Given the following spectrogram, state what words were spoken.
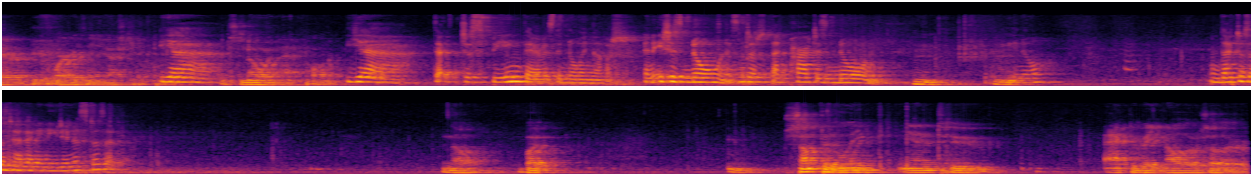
there before everything else kicked in, Yeah, it's knowing that part. yeah. That just being there is the knowing of it, and it is known, isn't it? That part is known. Hmm. you know. And that doesn't have any neediness, does it? No, but something linked into activating all those other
